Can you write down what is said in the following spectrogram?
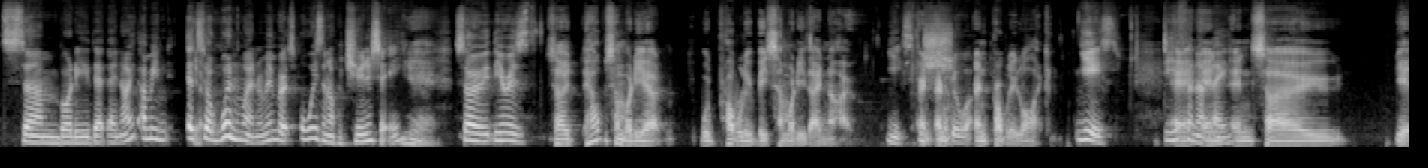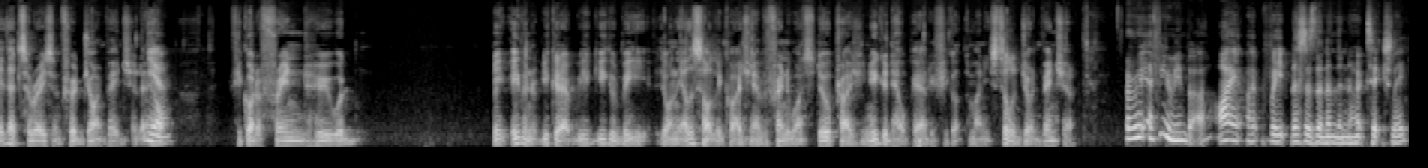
somebody that they know i mean it's a win-win remember it's always an opportunity Yeah. so there is So help somebody out would probably be somebody they know yes for and, and, sure and probably like. yes definitely And, and, so, yeah, that's a reason for a joint venture to Yeah. help. If you've got a friend who would, even you could have, you, you could be on the other side of the equation. You have a friend who wants to do a project, and you could help out if you've got the money. It's still a joint venture. If you remember i, I wait, this isn't in the notes actually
